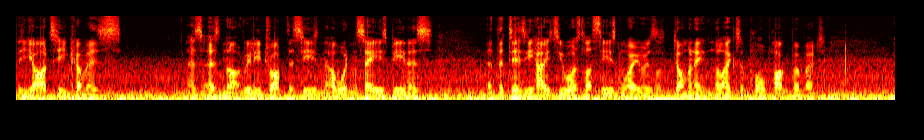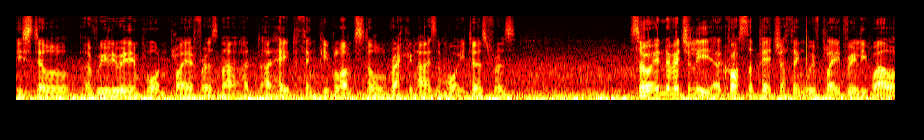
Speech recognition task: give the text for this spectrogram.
the yards he covers has, has not really dropped this season. I wouldn't say he's been as at the dizzy heights he was last season, where he was dominating the likes of Paul Pogba, but he's still a really, really important player for us. And I'd, I'd hate to think people aren't still recognising what he does for us. So individually across the pitch, I think we've played really well,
